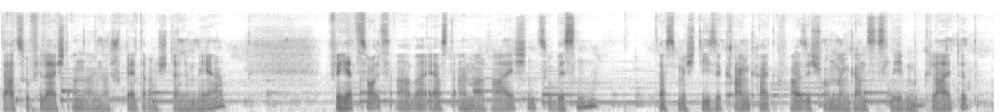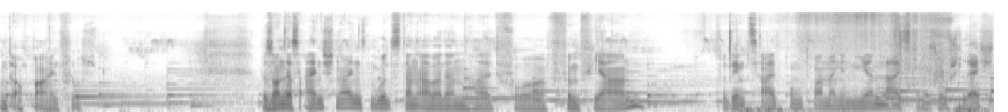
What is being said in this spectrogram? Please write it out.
dazu vielleicht an einer späteren Stelle mehr. Für jetzt soll es aber erst einmal reichen zu wissen, dass mich diese Krankheit quasi schon mein ganzes Leben begleitet und auch beeinflusst. Besonders einschneidend wurde es dann aber dann halt vor fünf Jahren, zu dem Zeitpunkt war meine Nierenleistung so schlecht,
